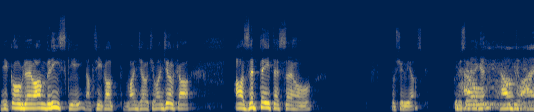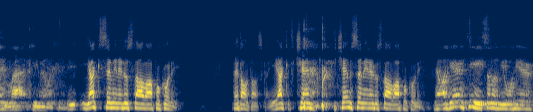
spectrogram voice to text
někoho, kdo je vám blízký, například manžel či manželka, a zeptejte se ho, what should we ask? Could you say that How, again? how do I lack humility? Jak se mi nedostává pokory? To je ta otázka. Jak, v čem, v čem se mi nedostává pokory? Now, I guarantee some of you will hear,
